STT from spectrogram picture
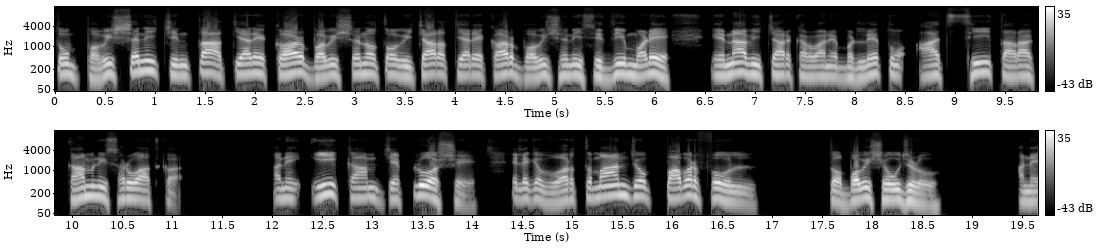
તું ભવિષ્યની ચિંતા અત્યારે કર, ભવિષ્યનો તો વિચાર અત્યારે કર, ભવિષ્યની સિદ્ધિ મળે એના વિચાર કરવાને બદલે તું આજથી તારા કામની શરૂઆત કર. અને એ કામ જેટલું હશે, એટલે કે વર્તમાન જો પાવરફુલ તો ભવિષ્ય ઉજળું. અને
